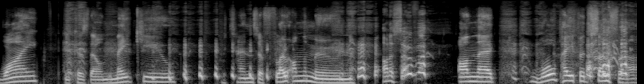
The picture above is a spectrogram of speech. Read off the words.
Why? Because they'll make you pretend to float on the moon on a sofa. on their wallpapered sofa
